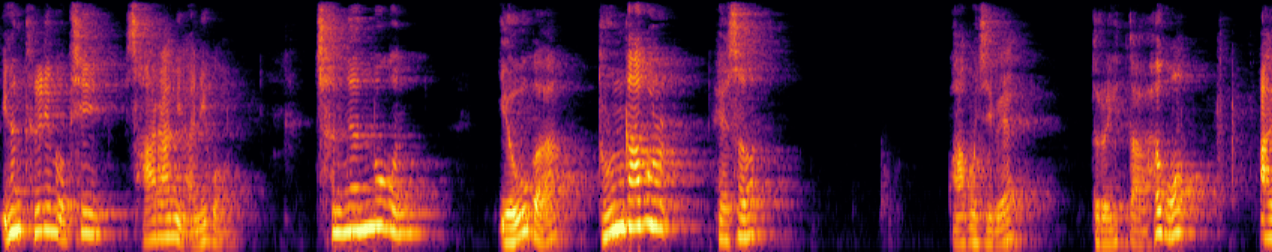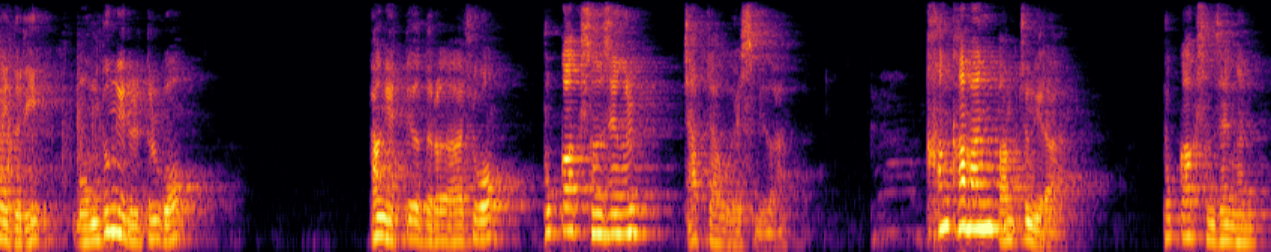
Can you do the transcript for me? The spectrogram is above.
이건 틀림없이 사람이 아니고 천년 묵은 여우가 둔갑을 해서 과부 집에 들어있다 하고 아이들이 몽둥이를 들고 방에 뛰어들어가지고 북각 선생을 잡자고 했습니다. 캄캄한 밤중이라 북각 선생은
